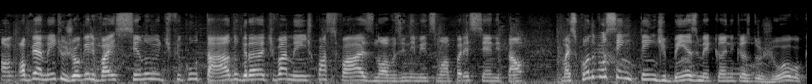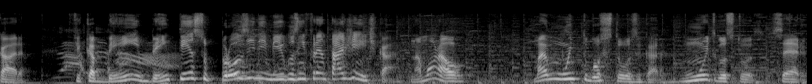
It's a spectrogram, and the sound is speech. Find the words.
obviamente o jogo ele vai sendo dificultado gradativamente com as fases, novos inimigos vão aparecendo e tal. Mas quando você entende bem as mecânicas do jogo, cara, fica bem, bem tenso pros inimigos enfrentar a gente, cara. Na moral. Mas é muito gostoso, cara. Muito gostoso, sério.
